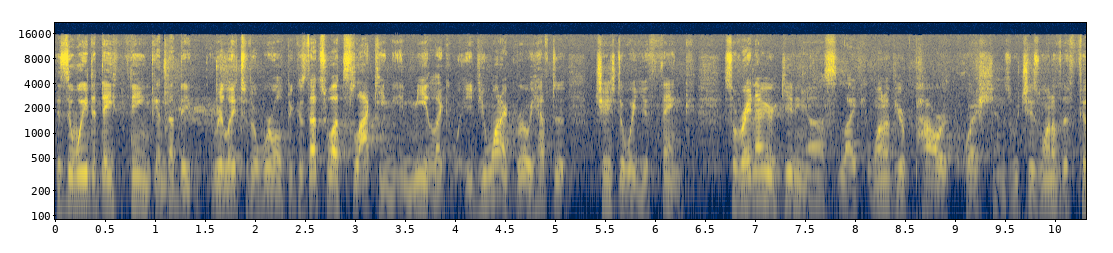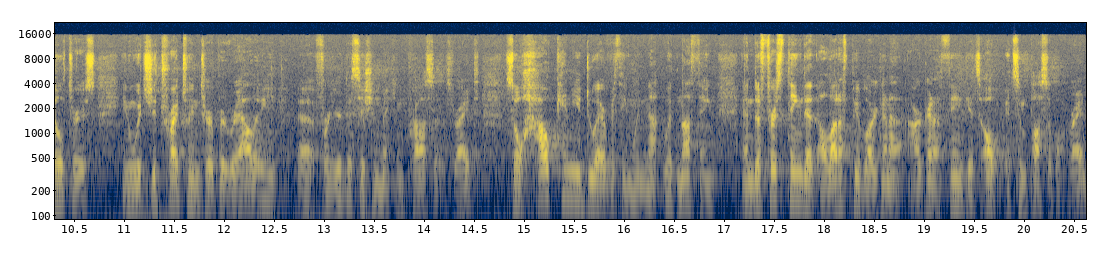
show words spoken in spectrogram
is the way that they think and that they relate to the world because that's what's lacking in me. Like if you want to grow, you have to change the way you think. So right now you're giving us like one of your power questions, which is one of the filters in which you try to interpret reality uh, for your decision-making process, right? So how can you do everything with, not, with nothing? And the first thing that a lot of people are gonna are gonna think is, oh, it's impossible, right?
